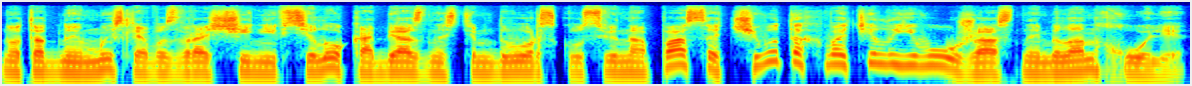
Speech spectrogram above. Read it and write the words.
но от одной мысли о возвращении в село к обязанностям дворского свинопаса чего-то хватило его ужасная меланхолия.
